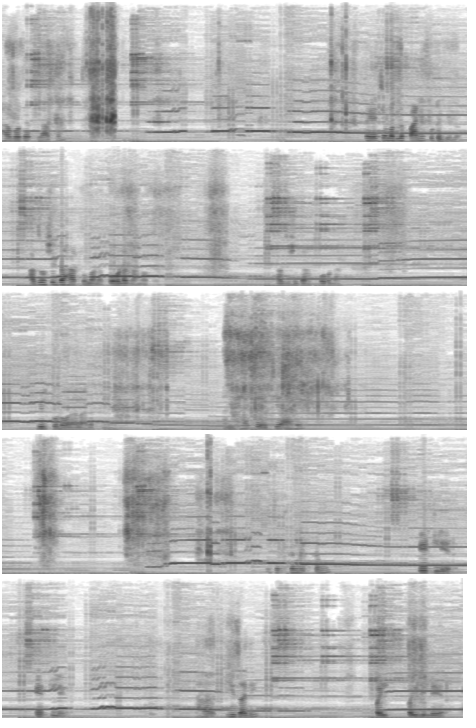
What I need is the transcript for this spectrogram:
हा. बघितला आपण. याच्यामधलं पाणी कुठे गेलं? अजून सुद्धा हा तुम्हाला कोरडा जाणवतो. अजून सुद्धा हा कोरडा. बिलकुल ओळा लागत नाही. आणि ह्याचे जे आहे कमीत कमी एट लेअर एट लेअर हा ही झाली पहिली लेअर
